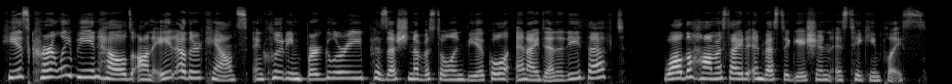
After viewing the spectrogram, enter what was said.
He is currently being held on eight other counts, including burglary, possession of a stolen vehicle, and identity theft, while the homicide investigation is taking place.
